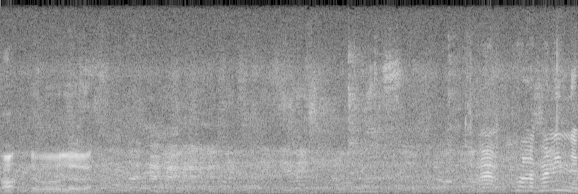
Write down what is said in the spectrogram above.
Ja, det var väl det. Men håller man inne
